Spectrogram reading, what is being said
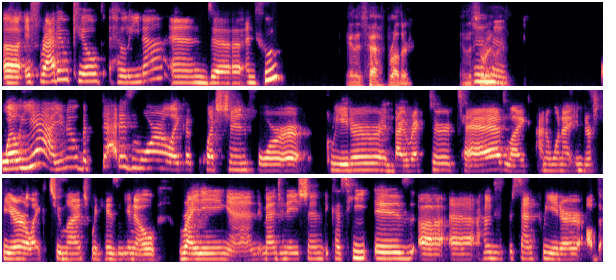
Uh, if Radu killed Helena and uh, and who? And his half brother in the storyline. Mm-hmm. Well, yeah, you know, but that is more like a question for creator and director Ted. Like, I don't want to interfere like too much with his, you know, writing and imagination because he is uh, a hundred percent creator of the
